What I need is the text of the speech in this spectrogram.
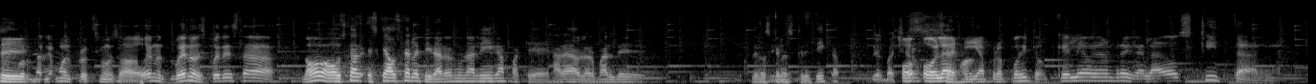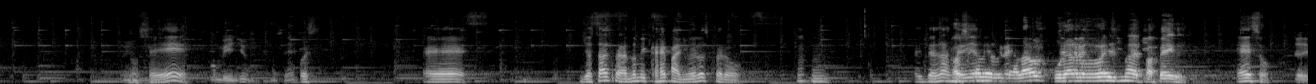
Lo Sí. recordaremos el próximo sábado. Bueno, bueno, después de esta. No, Oscar, es que a Oscar le tiraron una liga para que dejara de hablar mal de, de los que nos critican. del O- hola, Sí, y a propósito, ¿qué le habían regalado Osquitar? No sé, Un billo, no sé. pues. eh, yo estaba esperando mi caja de pañuelos, pero. mm, mm. Es de esas A Oscar medias le regalaron una resma de papel Eso. Sí.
